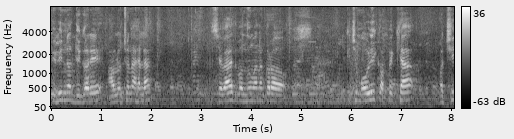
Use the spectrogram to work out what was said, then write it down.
ବିଭିନ୍ନ ଦିଗରେ ଆଲୋଚନା ହେଲା। ସେବାୟତ ବନ୍ଧୁମାନଙ୍କର କିଛି ମୌଳିକ ଅପେକ୍ଷା ଅଛି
